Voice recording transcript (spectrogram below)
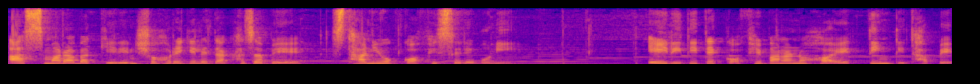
আসমারা বা কেরেন শহরে গেলে দেখা যাবে স্থানীয় কফি সেরেমনি। এই রীতিতে কফি বানানো হয় তিনটি ধাপে।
